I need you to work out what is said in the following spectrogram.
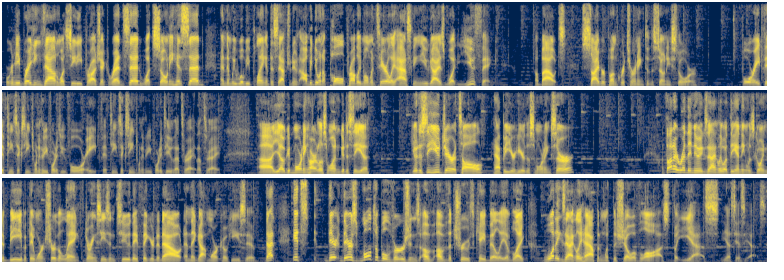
We're going to be breaking down what CD Projekt Red said, what Sony has said, and then we will be playing it this afternoon. I'll be doing a poll probably momentarily asking you guys what you think about Cyberpunk returning to the Sony store. 4, 8, 15, 16, 23, 42. 4, 8, 15, 16, 23, 42. That's right. That's right. Uh, yo, good morning, Heartless One. Good to see you. Good to see you, Geritol. Happy you're here this morning, sir. I thought I read they knew exactly what the ending was going to be, but they weren't sure the length. During season two, they figured it out and they got more cohesive. That it's there. There's multiple versions of of the truth, K. Billy, of like what exactly happened with the show of Lost. But yes, yes, yes, yes.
